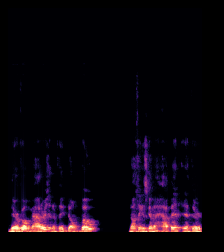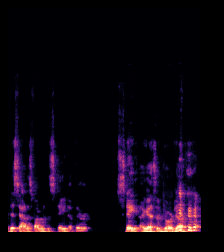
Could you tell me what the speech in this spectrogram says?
their vote matters, and if they don't vote, nothing is going to happen. And if they're dissatisfied with the state of their state, I guess, of Georgia,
